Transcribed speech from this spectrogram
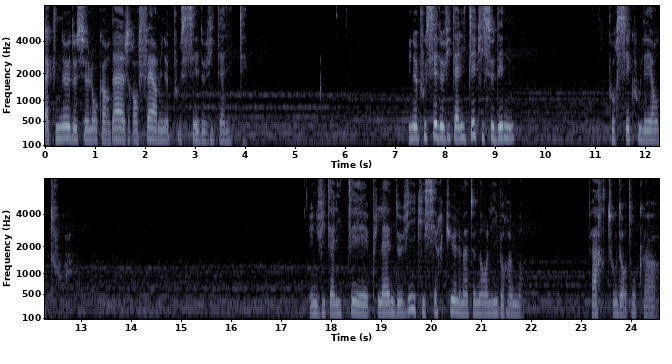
Chaque nœud de ce long cordage renferme une poussée de vitalité. Une poussée de vitalité qui se dénoue pour s'écouler en toi. Une vitalité pleine de vie qui circule maintenant librement partout dans ton corps.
